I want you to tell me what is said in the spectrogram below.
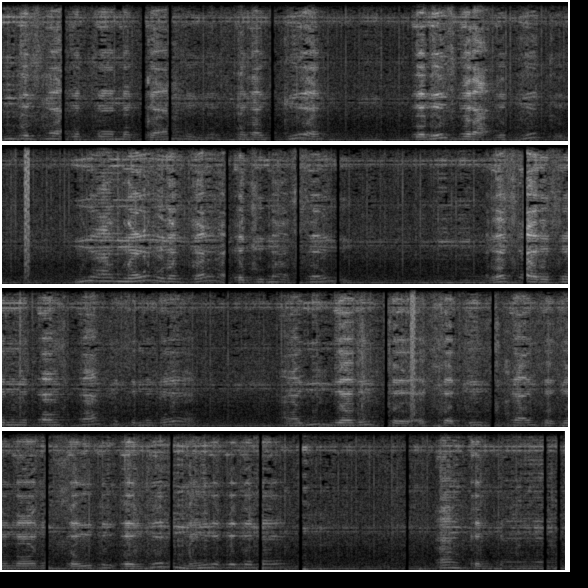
You just have a form of godliness and a gift that is without repentance. You have knowledge of God, but you're not saved. And that's why there's so many false prophets in the world. Are you ready to accept Jesus Christ as your Lord and Savior and really mean it with the Lord? I think I am.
